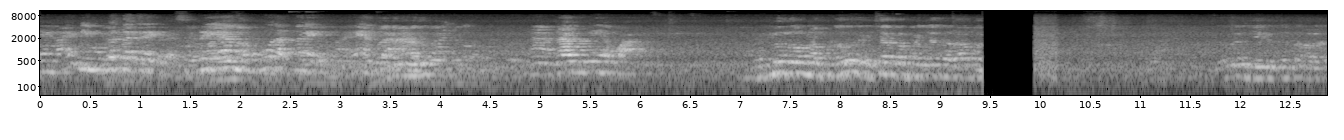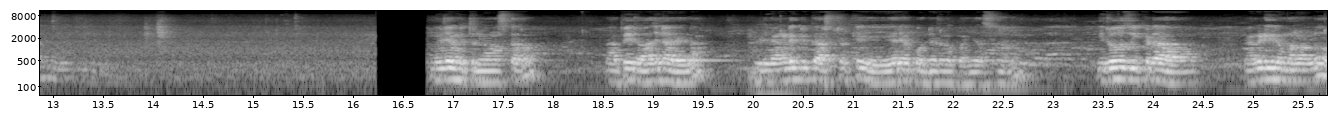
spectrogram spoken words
ఏమ్మాయి, మీ ముగ్గురు దగ్గరే కదా సుప్రియ నువ్వు రత్నమే అవ్వ. బెంగళూరులో ఉన్నప్పుడు హెచ్ఆర్గా పనిచేస్తారా మీడియా మిత్రులు నమస్కారం. నా పేరు రాజనారాయణ. వీడు వెంకటగిరి కాస్టర్కి ఏరియా కోఆర్డినేటర్గా పనిచేస్తున్నాను. ఈరోజు ఇక్కడ వెంకటగిరి మండలంలో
